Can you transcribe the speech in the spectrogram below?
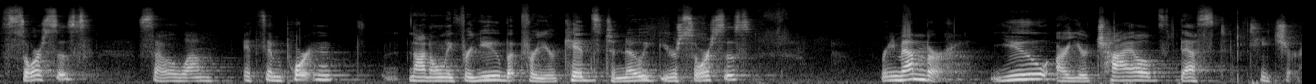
sources. So um, it's important, not only for you, but for your kids to know your sources. Remember, you are your child's best teacher.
